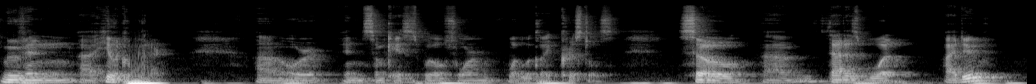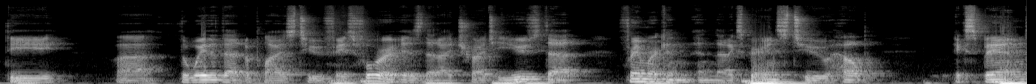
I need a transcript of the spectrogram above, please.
move in a helical pattern, um, or in some cases, will form what look like crystals. So um, that is what I do. The uh, the way that that applies to phase four is that I try to use that framework and, and that experience to help expand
